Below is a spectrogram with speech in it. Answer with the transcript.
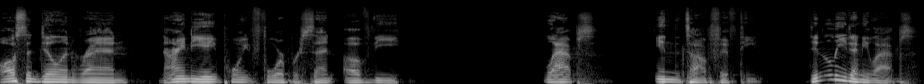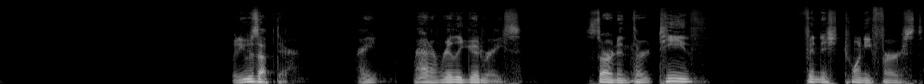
Austin Dillon ran 98.4% of the laps in the top 15. Didn't lead any laps, but he was up there, right? Ran a really good race. Started in 13th, finished 21st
